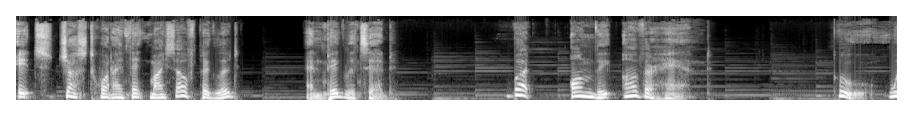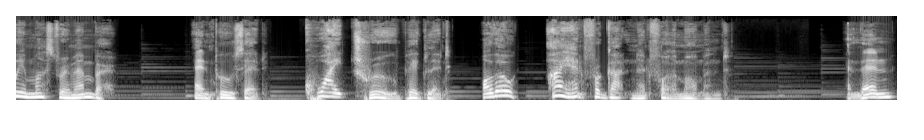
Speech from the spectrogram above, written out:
It's just what I think myself, Piglet. And Piglet said, But on the other hand, Pooh, we must remember. And Pooh said, Quite true, Piglet, although I had forgotten it for the moment. And then,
